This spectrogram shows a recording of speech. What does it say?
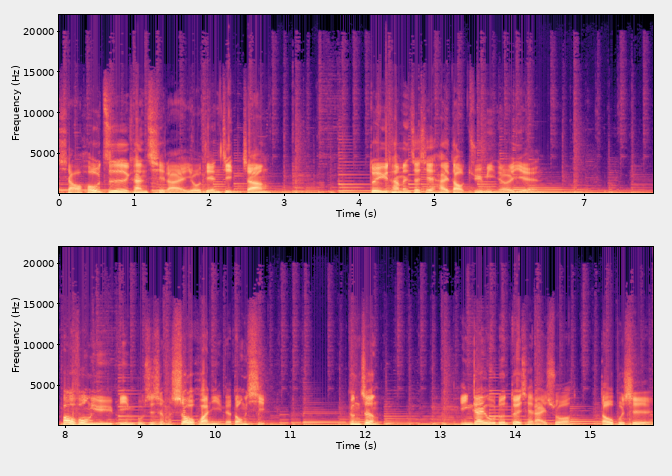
小猴子看起来有点紧张。对于他们这些海岛居民而言，暴风雨并不是什么受欢迎的东西。更正，应该无论对谁来说都不是。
